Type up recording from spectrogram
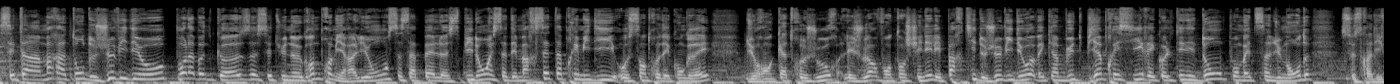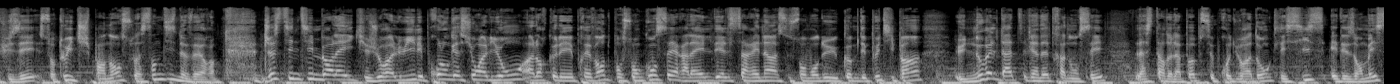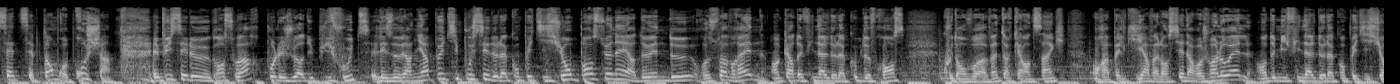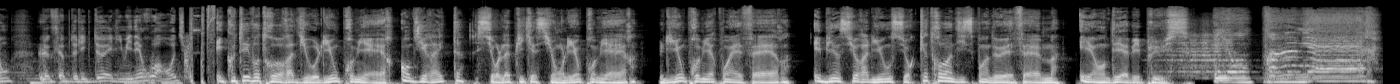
C'est un marathon de jeux vidéo pour la bonne cause. C'est une grande première à Lyon. Ça s'appelle Spilon et ça démarre cet après-midi au centre des congrès. Durant quatre jours, les joueurs vont enchaîner les parties de jeux vidéo avec un but bien précis, récolter des dons pour Médecins du Monde. Ce sera diffusé sur Twitch pendant 79 heures. Justin Timberlake jouera lui les prolongations à Lyon alors que les préventes pour son concert à la LDL Arena se sont vendues comme des petits pains. Une nouvelle date vient d'être annoncée. La star de la pop se produira donc les 6 et désormais 7 septembre prochains. Et puis c'est le grand soir pour les joueurs du Puy Foot. Les Auvergnats, petits poussés de la compétition, pensionnaires de N2, reçoivent Rennes en quart de finale de la Coupe de France. Coup d'envoi à 20h45. On rappelle qu'hier, Valenciennes a rejoint l'OL en demi-finale de la compétition. Le club de Ligue 2 a éliminé Rouen. Écoutez votre radio Lyon Première en direct sur l'application Lyon Première, lyonpremière.fr et bien sûr à Lyon sur 90.2 FM et en DAB+. Lyon Première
